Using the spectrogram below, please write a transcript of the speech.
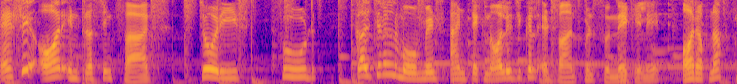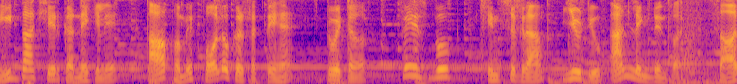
ऐसे और interesting facts, stories food cultural movements and technological advancement सुनने के लिए और अपना फीडबैक शेयर करने के लिए आप हमें फॉलो कर सकते हैं Twitter Facebook Instagram YouTube and LinkedIn पर। साथ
